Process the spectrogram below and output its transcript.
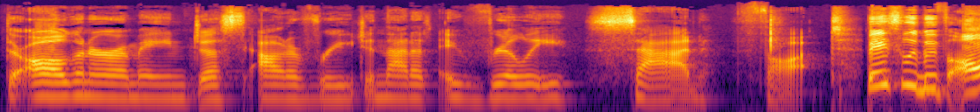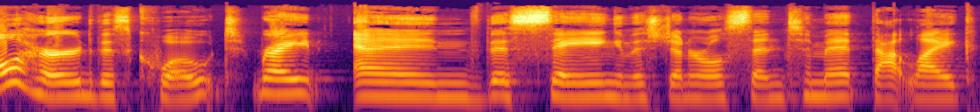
They're all going to remain just out of reach. And that is a really sad thought. Basically, we've all heard this quote, right? And this saying and this general sentiment that, like,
